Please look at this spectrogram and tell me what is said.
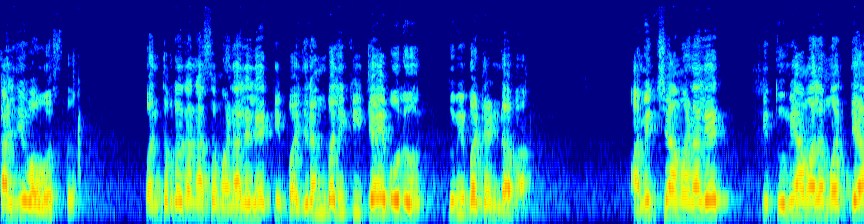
काळजीवाहू असतं. पंतप्रधान असं म्हणालेले की बजरंग बली की जय बोलून तुम्ही बटन दाबा. अमित शहा म्हणालेत की तुम्ही आम्हाला मत द्या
